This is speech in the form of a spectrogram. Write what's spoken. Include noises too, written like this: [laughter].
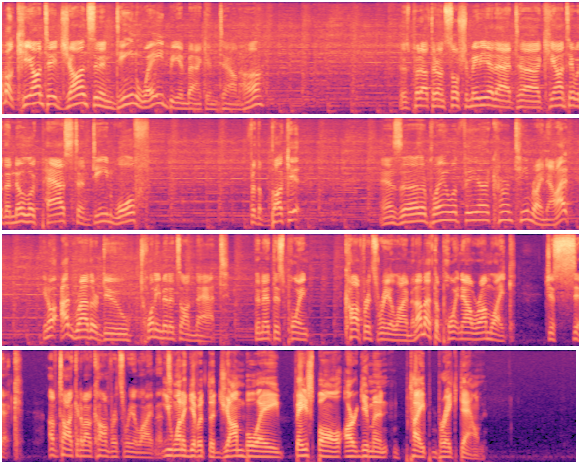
How about Keyontae Johnson and Dean Wade being back in town, huh? It was put out there on social media that uh, Keyontae with a no look pass to Dean Wolf for the bucket as uh, they're playing with the uh, current team right now. I, you know, I'd rather do 20 minutes on that than at this point conference realignment. I'm at the point now where I'm like just sick of talking about conference realignment. You want to give it the Jomboy baseball argument type breakdown.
